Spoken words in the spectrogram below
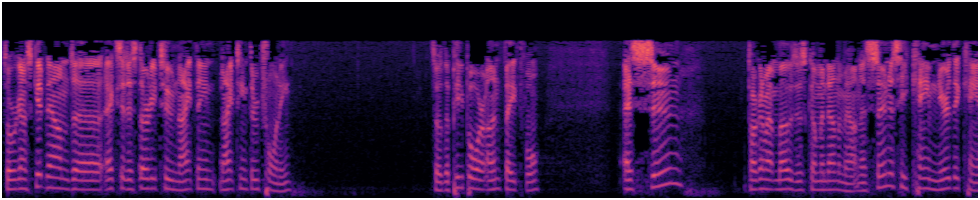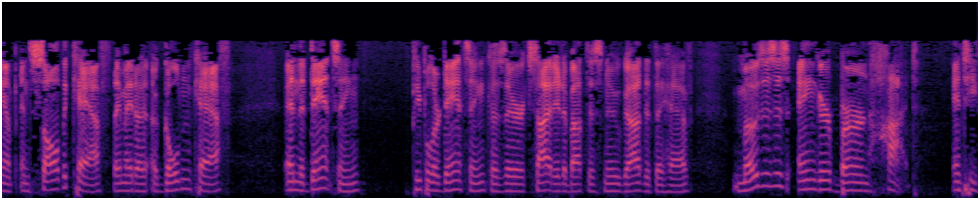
So we're going to skip down to Exodus 32, 19, 19 through 20. So the people are unfaithful. As soon, talking about Moses coming down the mountain, as soon as he came near the camp and saw the calf, they made a, a golden calf, and the dancing, people are dancing because they're excited about this new God that they have. Moses' anger burned hot, and he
